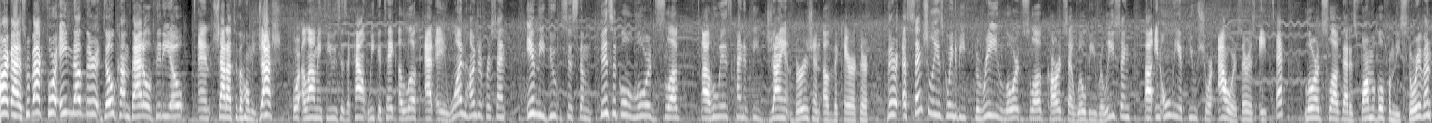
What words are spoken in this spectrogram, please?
Alright guys, we're back for another Dokkan Battle video, and shout out to the homie Josh for allowing me to use his account. We could take a look at a 100% in the dupe system physical Lord Slug, uh, who is kind of the giant version of the character. There essentially is going to be three Lord Slug cards that will be releasing uh, in only a few short hours. There is a Tech Lord Slug that is farmable from the story event,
